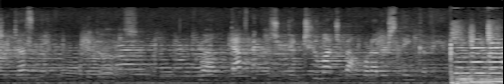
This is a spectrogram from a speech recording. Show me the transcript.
she does mean it does. Well, that's because you think too much about what others think of you.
